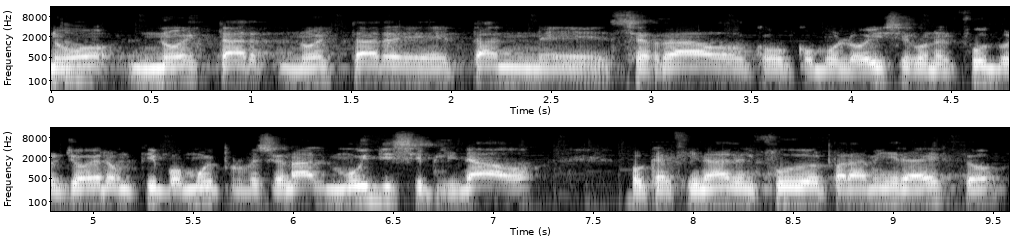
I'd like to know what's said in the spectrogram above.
No, no estar, no estar eh, tan eh, cerrado como, lo hice con el fútbol. Yo era un tipo muy profesional, muy disciplinado, porque al final el fútbol para mí era esto.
